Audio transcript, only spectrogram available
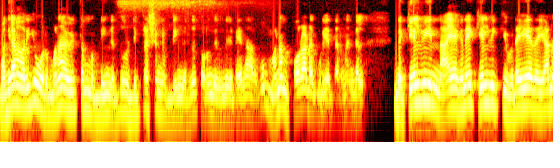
மத்தியானம் வரைக்கும் ஒரு மன அழுத்தம் அப்படிங்கிறது ஒரு டிப்ரெஷன் அப்படிங்கிறது தொடர்ந்து இருந்துகிட்டே தான் இருக்கும். மனம் போராடக்கூடிய தருணங்கள். இந்த கேள்வியின் நாயகனே கேள்விக்கு விடையேதையான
